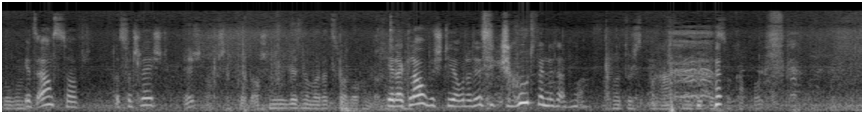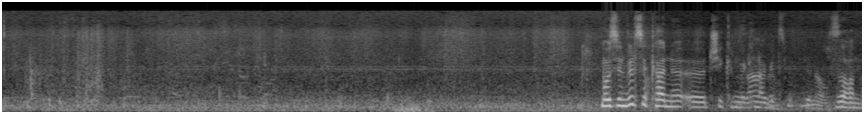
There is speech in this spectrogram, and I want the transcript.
Warum? Jetzt ernsthaft, das wird schlecht. Echt? Ach, ich hab das auch schon gegessen, aber da zwei Wochen dann. Ja, da glaube ich dir, oder das ist nicht gut, wenn du das machst. Aber durchs Braten geht das so kaputt. Mäuschen, willst du keine äh, Chicken McNuggets? genau. Sahne.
